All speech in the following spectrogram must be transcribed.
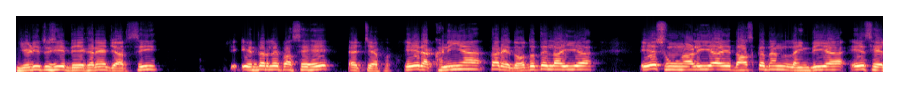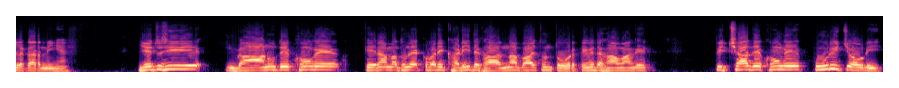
ਜਿਹੜੀ ਤੁਸੀਂ ਇਹ ਦੇਖ ਰਹੇ ਹੋ ਜਰਸੀ ਤੇ ਇਧਰਲੇ ਪਾਸੇ ਇਹ ਐਚਐਫ ਇਹ ਰੱਖਣੀ ਆ, ਘਰੇ ਦੁੱਧ ਤੇ ਲਾਈ ਆ। ਇਹ ਸੂਣ ਵਾਲੀ ਆ, ਇਹ 10 ਕ ਦਿਨ ਲੈਂਦੀ ਆ, ਇਹ ਸੇਲ ਕਰਨੀ ਆ। ਜੇ ਤੁਸੀਂ ਗਾਂ ਨੂੰ ਦੇਖੋਗੇ, ਕੇਰਾ ਮੈਂ ਤੁਹਾਨੂੰ ਇੱਕ ਵਾਰੀ ਖੜੀ ਦਿਖਾ ਦਿੰਦਾ, ਬਾਅਦ 'ਚ ਤੁਹਾਨੂੰ ਤੋੜ ਕੇ ਵੀ ਦਿਖਾਵਾਂਗੇ। ਪਿੱਛਾ ਦੇਖੋਗੇ, ਪੂਰੀ ਚੌੜੀ।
